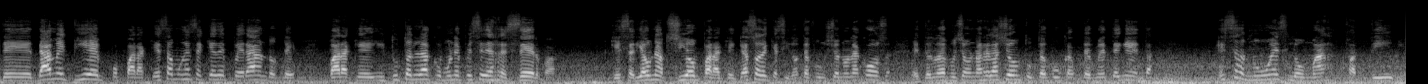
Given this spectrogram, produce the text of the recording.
de dame tiempo para que esa mujer se quede esperándote, para que y tú tenerla como una especie de reserva que sería una opción para que en caso de que si no te funciona una cosa, entonces no te funciona una relación, tú te, buscas, te metes en esta. Eso no es lo más factible.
